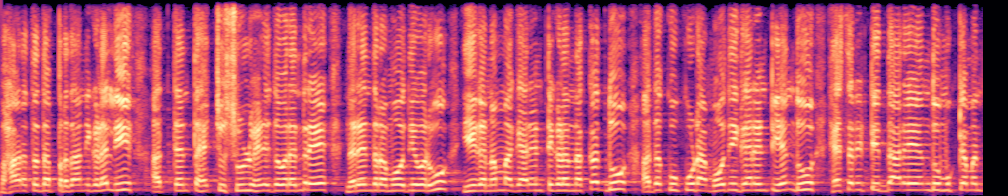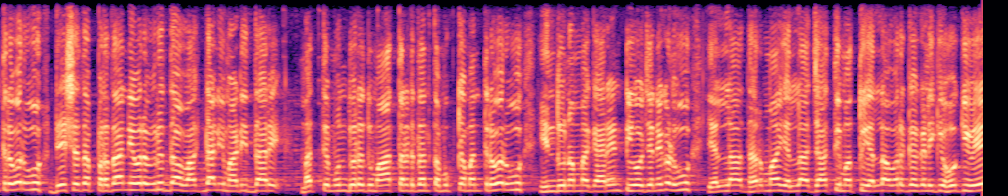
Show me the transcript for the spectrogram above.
ಭಾರತದ ಪ್ರಧಾನಿಗಳಲ್ಲಿ ಅತ್ಯಂತ ಹೆಚ್ಚು ಸುಳ್ಳು ಹೇಳಿದವರೆಂದರೆ ನರೇಂದ್ರ ಮೋದಿಯವರು. ಈಗ ನಮ್ಮ ಗ್ಯಾರಂಟಿಗಳನ್ನು ಕದ್ದು ಅದಕ್ಕೂ ಕೂಡ ಮೋದಿ ಗ್ಯಾರಂಟಿ ಎಂದು ಹೆಸರಿಟ್ಟಿದ್ದಾರೆ ಎಂದು ಮುಖ್ಯಮಂತ್ರಿಯವರು ದೇಶದ ಪ್ರಧಾನಿಯವರ ವಿರುದ್ಧ ವಾಗ್ದಾಳಿ ಮಾಡಿದ್ದಾರೆ. ಮತ್ತೆ ಮುಂದುವರೆದು ಮಾತನಾಡಿದಂಥ ಮುಖ್ಯಮಂತ್ರಿಯವರು, ಇಂದು ನಮ್ಮ ಗ್ಯಾರಂಟಿ ಯೋಜನೆಗಳು ಎಲ್ಲ ಧರ್ಮ, ಎಲ್ಲ ಜಾತಿ ಮತ್ತು ಎಲ್ಲ ವರ್ಗಗಳಿಗೆ ಹೋಗಿವೆ.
